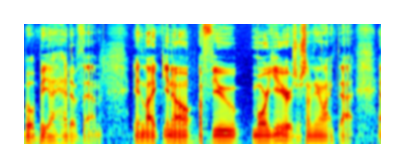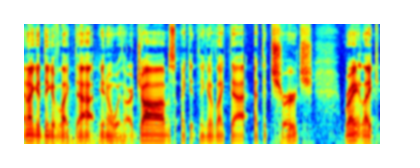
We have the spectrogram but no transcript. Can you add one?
will be ahead of them in like you know a few more years or something like that. And I could think of like that, you know, with our jobs. I could think of like that at the church, right? Like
